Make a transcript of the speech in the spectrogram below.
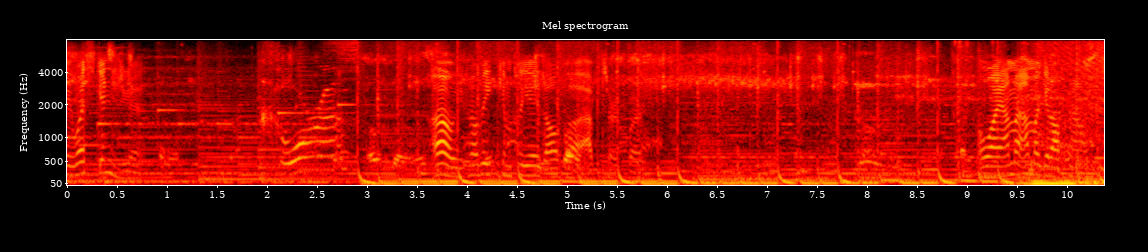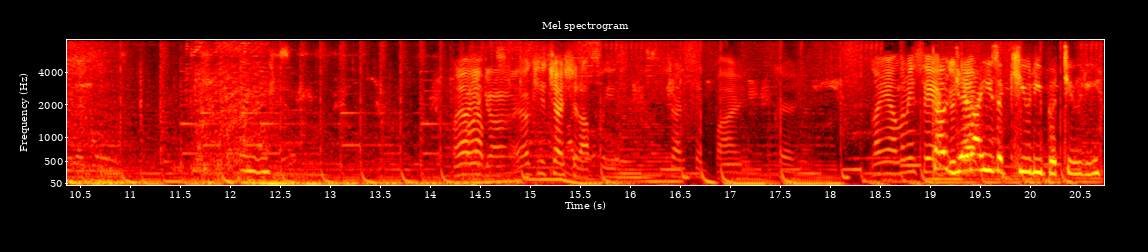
Wait, what skin did you get? Korra? Oh, you probably completed all the avatar quests. Oh, wait, I'm, gonna- get off now. See you guys. Well, yeah, okay, try shut up, please. Try to say bye. Okay. Now, yeah, let me say Tell Jedi job. he's a cutie patootie.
